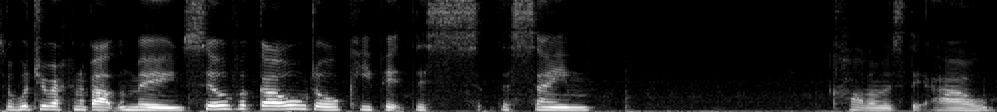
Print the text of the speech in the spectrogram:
So what do you reckon about the moon? Silver gold or keep it this the same colour as the owl?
